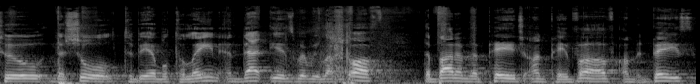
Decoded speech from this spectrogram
to the shul to be able to lane, and that is where we left off, the bottom of the page on Pevav, Amud Beis.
